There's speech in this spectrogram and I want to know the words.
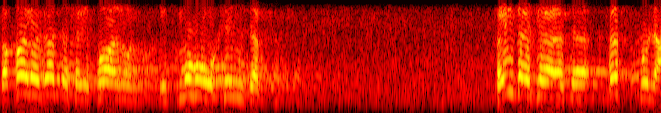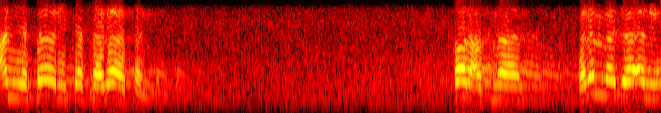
فقال ذاك شيطان اسمه خنزب. فإذا جاءك فاسفل عن يسارك ثلاثا. قال عثمان فلما جاءني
